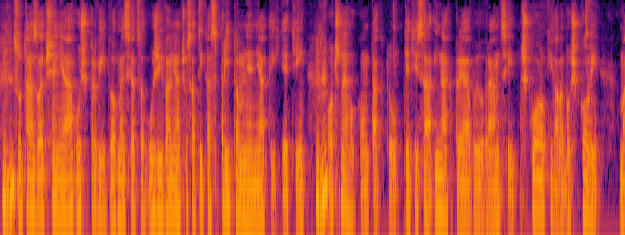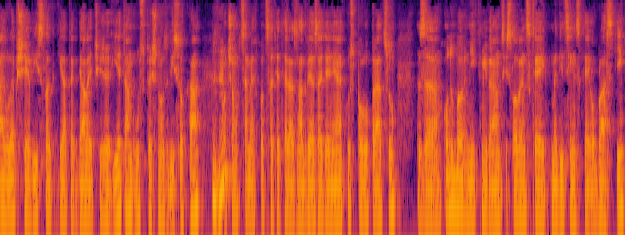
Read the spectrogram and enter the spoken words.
Mm-hmm. Sú tam zlepšenia už v prvých dvoch mesiacoch užívania, čo sa týka sprítomnenia tých detí, mm-hmm. očného kontaktu. Deti sa inak prejavujú v rámci škôlky alebo školy, majú lepšie výsledky a tak ďalej. Čiže je tam úspešnosť vysoká, mm-hmm. o čom chceme v podstate teraz nadviazať aj nejakú spoluprácu s odborníkmi v rámci slovenskej medicínskej oblasti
